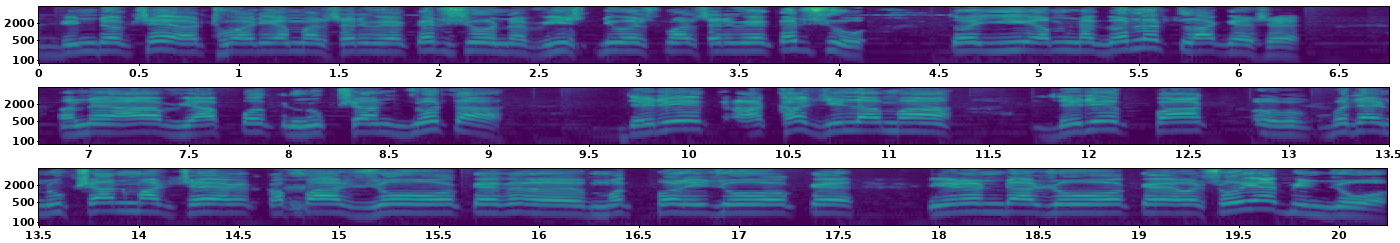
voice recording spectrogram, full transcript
ડિંડક છે, અઠવાડિયામાં સર્વે કરશું અને વીસ દિવસમાં સર્વે કરશું તો એ અમને ગલત લાગે છે. અને આ વ્યાપક નુકસાન જોતા દરેક આખા જિલ્લામાં દરેક પાક બધા નુકસાનમાં છે. કપાસ જુઓ કે મગફળી જુઓ કે, એરંડા જુઓ કે, સોયાબીન જુઓ,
